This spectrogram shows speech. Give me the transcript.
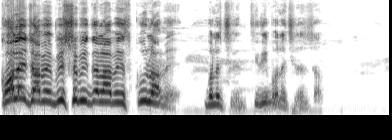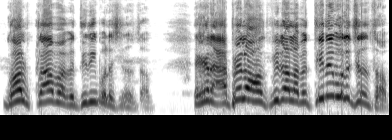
কলেজ হবে, বিশ্ববিদ্যালয় হবে স্কুল হবে। বলেছিলেন। তিনি বলেছিলেন সব। গল্ফ ক্লাব হবে, তিনি বলেছিলেন সব। এখানে অ্যাপেলো হসপিটাল হবে, তিনি বলেছিলেন সব।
